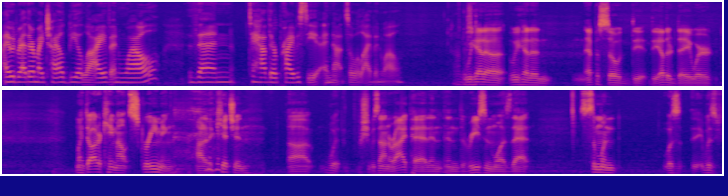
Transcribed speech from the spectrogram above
I would rather my child be alive and well than to have their privacy and not so alive and well. we had a we had an episode the the other day where my daughter came out screaming out of the kitchen. Uh, with, she was on her iPad, and, and the reason was that someone was it was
